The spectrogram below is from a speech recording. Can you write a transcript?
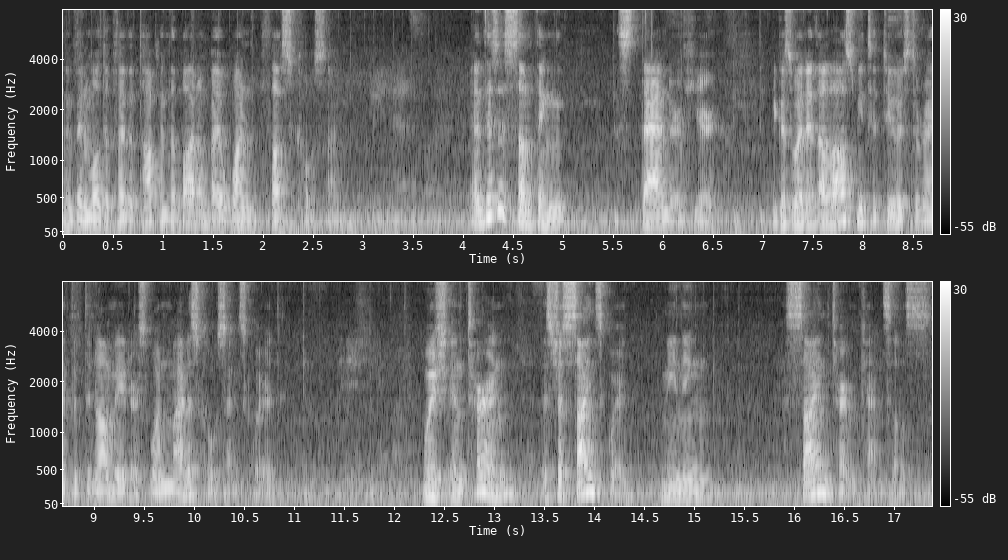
And then multiply the top and the bottom by 1 plus cosine. And this is something standard here, because what it allows me to do is to write the denominator as 1 minus cosine squared, which in turn is just sine squared, meaning sine term cancels.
